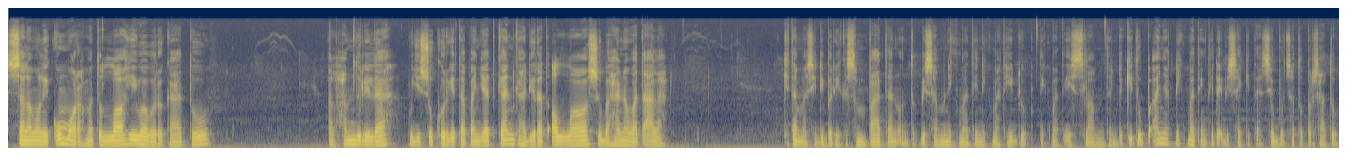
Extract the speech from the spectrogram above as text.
Assalamualaikum warahmatullahi wabarakatuh. Alhamdulillah, puji syukur kita panjatkan kehadirat Allah Subhanahu wa taala. Kita masih diberi kesempatan untuk bisa menikmati nikmat hidup, nikmat Islam dan begitu banyak nikmat yang tidak bisa kita sebut satu persatu.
